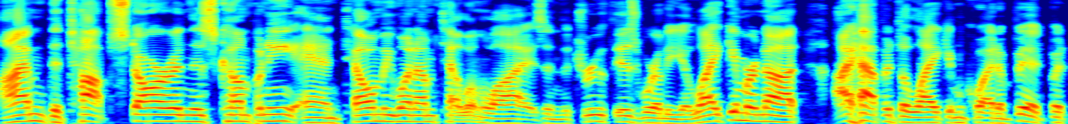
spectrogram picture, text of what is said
I'm the top star in this company and tell me when I'm telling lies. And the truth is, whether you like him or not, I happen to like him quite a bit, but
